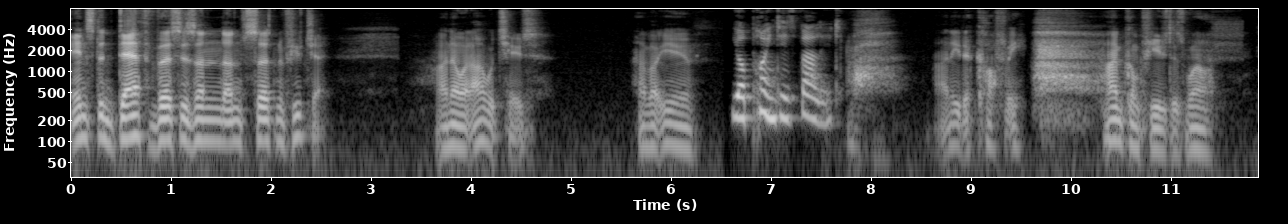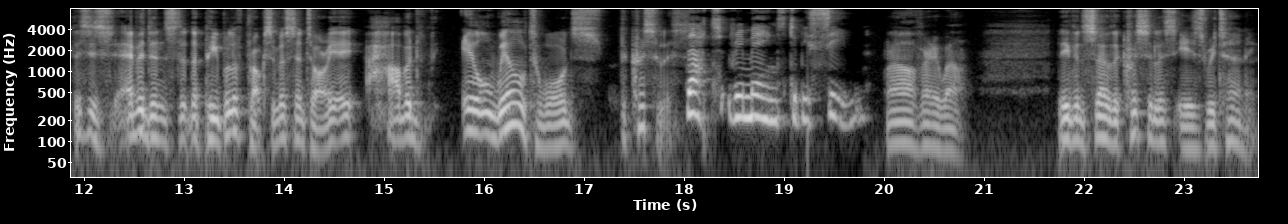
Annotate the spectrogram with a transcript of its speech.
Instant death versus an uncertain future. I know what I would choose. How about you? Your point is valid. I need a coffee. I'm confused as well. This is evidence that the people of Proxima Centauri eh, harbored ill will towards the chrysalis. That remains to be seen. Oh, very well. Even so, the chrysalis is returning.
